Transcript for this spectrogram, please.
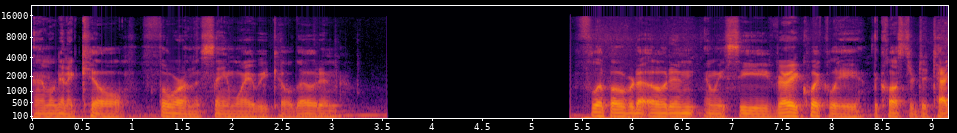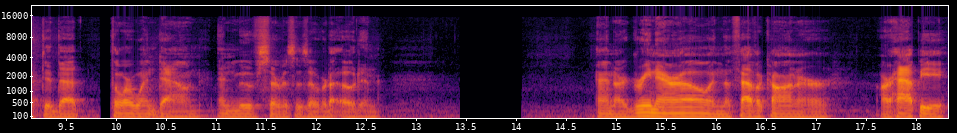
And we're going to kill Thor in the same way we killed Odin. Flip over to Odin, and we see very quickly the cluster detected that Thor went down and moved services over to Odin. And our green arrow and the favicon are, are happy.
